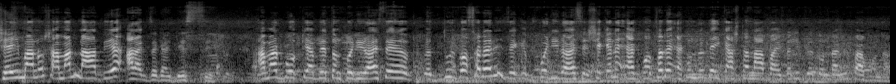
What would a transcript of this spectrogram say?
সেই মানুষ আমার না দিয়ে আরেক জায়গায় দিচ্ছে। আমার বকেয়া বেতন পড়ি রয়েছে? দুই বছরেরই যে পড়ি রয়েছে, সেখানে এক বছরে এখন যদি এই কাজটা না পাই তাহলে বেতনটা আমি পাবো না।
